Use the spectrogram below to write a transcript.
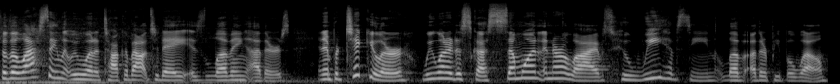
So, the last thing that we want to talk about today is loving others. And in particular, we want to discuss someone in our lives who we have seen love other people well.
